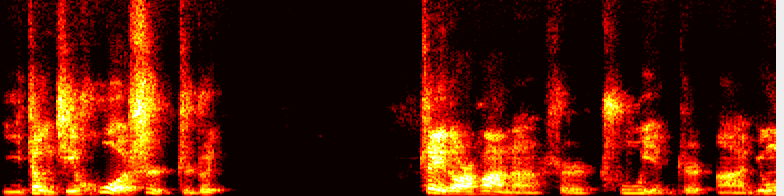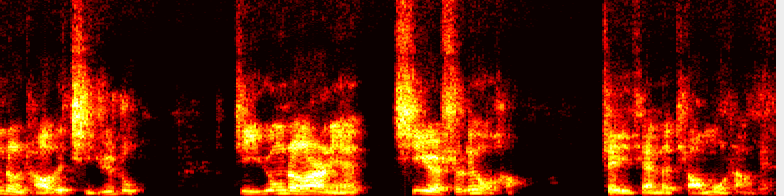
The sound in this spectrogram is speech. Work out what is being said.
以正其祸事之罪。这段话呢是出引之啊雍正朝的起居注，即雍正二年七月十六号这一天的条目上边。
